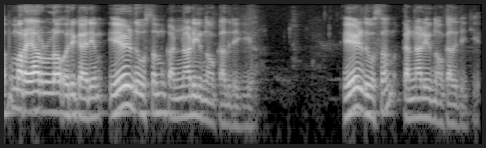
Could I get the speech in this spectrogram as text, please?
അപ്പം പറയാറുള്ള ഒരു കാര്യം ഏഴ് ദിവസം കണ്ണാടിയിൽ നോക്കാതിരിക്കുക. ഏഴ് ദിവസം കണ്ണാടിയിൽ നോക്കാതിരിക്കുക.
